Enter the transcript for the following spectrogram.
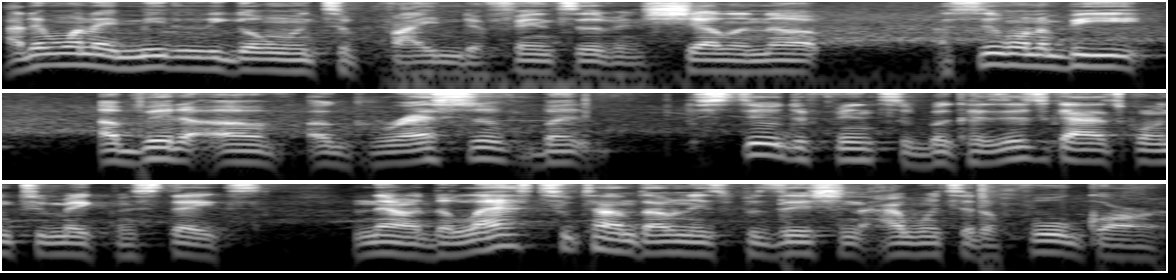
I didn't want to immediately go into fighting defensive and shelling up. I still want to be a bit of aggressive, but still defensive because this guy's going to make mistakes. Now, the last two times I was in this position, I went to the full guard.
